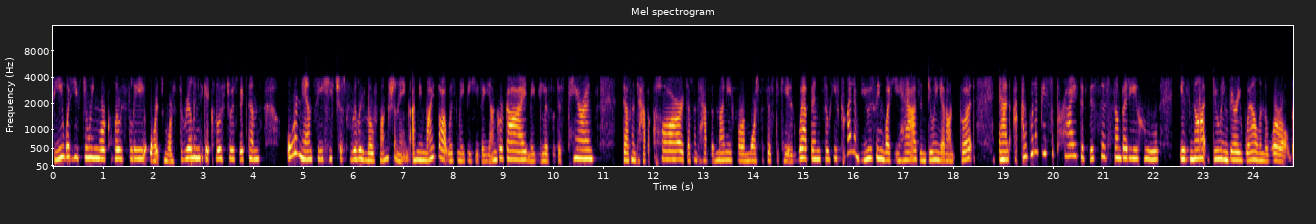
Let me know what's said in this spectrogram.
see what he's doing more closely, or it's more thrilling to get close to his victims, or Nancy, he's just really low functioning. I mean, my thought was maybe he's a younger guy, maybe lives with his parents, doesn't have a car, doesn't have the money for a more sophisticated weapon. So he's kind of using what he has and doing it on foot. And I wouldn't be surprised if this is somebody who is not doing very well in the world,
